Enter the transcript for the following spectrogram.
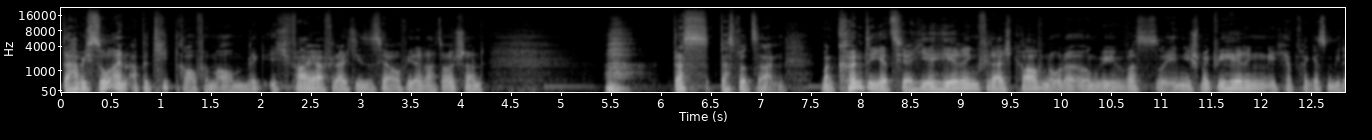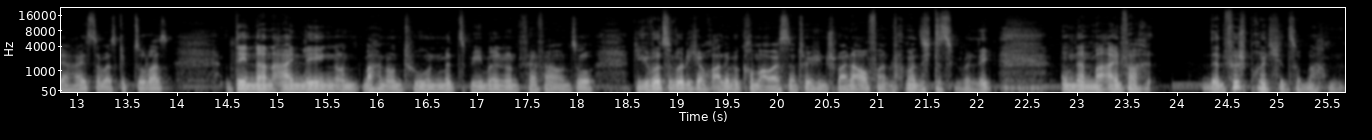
Da habe ich so einen Appetit drauf im Augenblick. Ich fahre ja vielleicht dieses Jahr auch wieder nach Deutschland. Das, das wird sein. Man könnte jetzt ja hier Hering vielleicht kaufen oder irgendwie was so ähnlich schmeckt wie Hering. Ich habe vergessen, wie der heißt, aber es gibt sowas. Den dann einlegen und machen und tun mit Zwiebeln und Pfeffer und so. Die Gewürze würde ich auch alle bekommen, aber es ist natürlich ein Schweineaufwand, wenn man sich das überlegt, um dann mal einfach ein Fischbrötchen zu machen.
